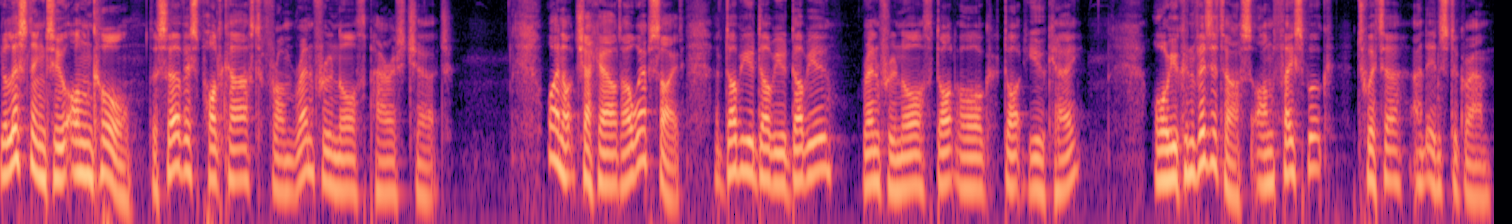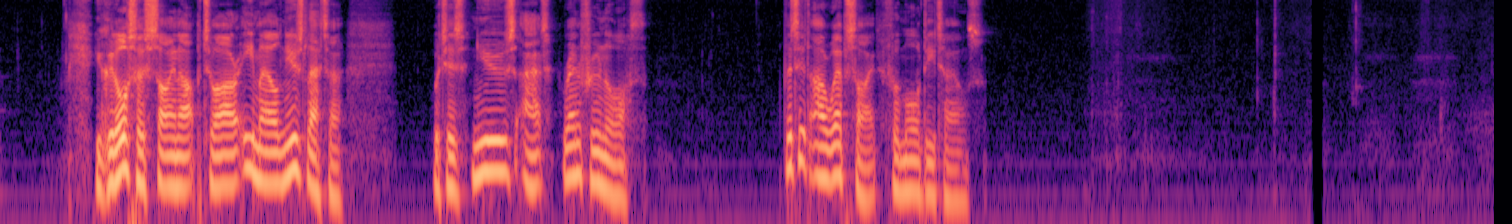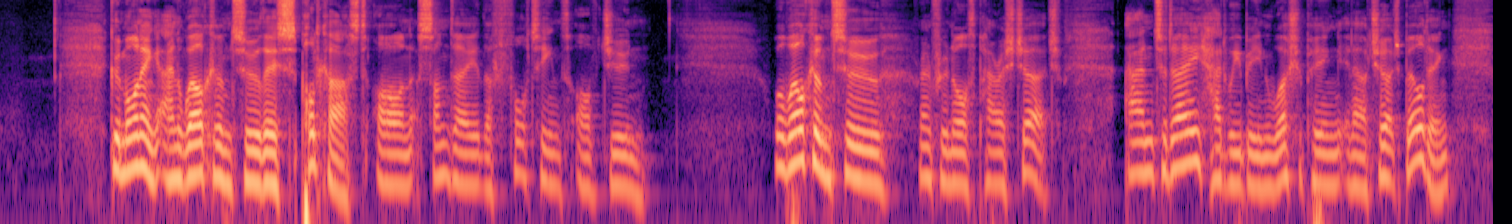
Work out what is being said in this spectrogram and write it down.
You're listening to On Call, the service podcast from Renfrew North Parish Church. Why not check out our website at www.renfrewnorth.org.uk or you can visit us on Facebook, Twitter, and Instagram. You can also sign up to our email newsletter, which is news at Renfrew North. Visit our website for more details. Good morning and welcome to this podcast on Sunday, the 14th of June. Well, welcome to Renfrew North Parish Church. And today, had we been worshipping in our church building,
